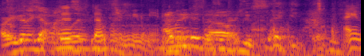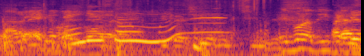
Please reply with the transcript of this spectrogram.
Are you gonna get my This is definitely me. I think so. I love it. Thank you so much. He's one of the best. kid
